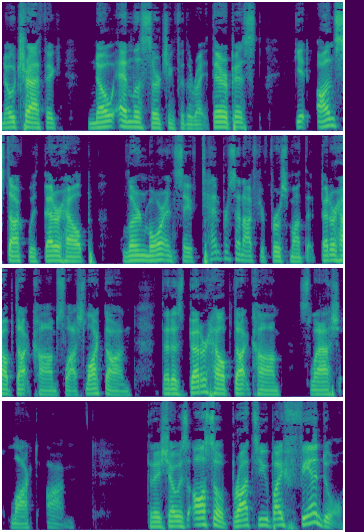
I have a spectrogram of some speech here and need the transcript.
no traffic no endless searching for the right therapist. Get unstuck with BetterHelp. Learn more and save 10% off your first month at betterhelp.com slash locked on. That is betterhelp.com slash locked on. Today's show is also brought to you by FanDuel.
